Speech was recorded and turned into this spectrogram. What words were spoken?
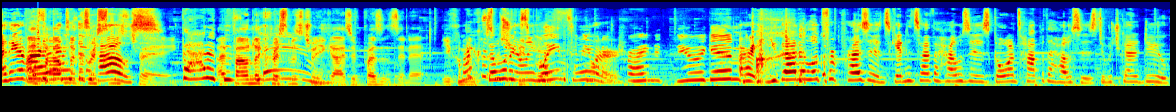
I think I've I already found been the to this Christmas house. tree. Bad at I this found a. Christmas tree, guys, with presents in it. You come My in. Christmas Someone tree explain to me what four. I'm trying to do again. All right, you gotta look for presents. Get inside the houses. Go on top of the houses. Do what you gotta do.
